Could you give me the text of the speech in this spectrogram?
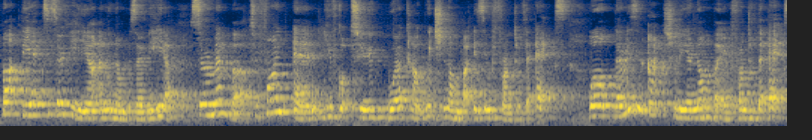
but the x is over here and the number's over here. So remember, to find m, you've got to work out which number is in front of the x. Well, there isn't actually a number in front of the x.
